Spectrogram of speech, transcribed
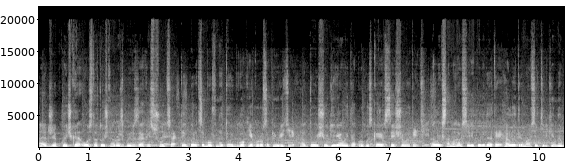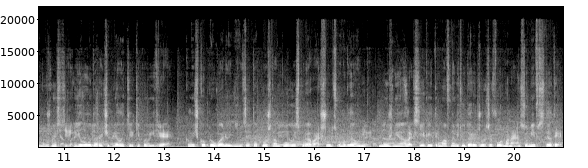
адже кличка остаточно розбив захист Шульца. Тепер це був не той блок, як у Роса П'юріті, а той, що дірявий та пропускає все, що летить. Алекс намагався відповідати, але тримався тільки на мужності. Його удари чіпляли тільки повітря. Кличко провалює німця та проштамповує справа. Шульц у нокдауні. Мужній Алекс, який тримав навіть удари Джорджа Формана, зумів встати,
